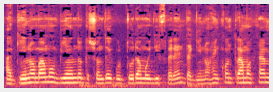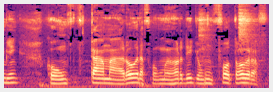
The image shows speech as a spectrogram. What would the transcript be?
Aquí nos vamos viendo que son de cultura muy diferente. Aquí nos encontramos también con un camarógrafo, mejor dicho, un fotógrafo.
